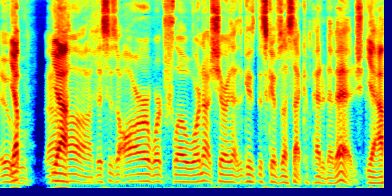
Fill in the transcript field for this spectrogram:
Yep. Yeah. uh-uh, this is our workflow. We're not sharing that. This- This gives us that competitive edge. Yeah.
